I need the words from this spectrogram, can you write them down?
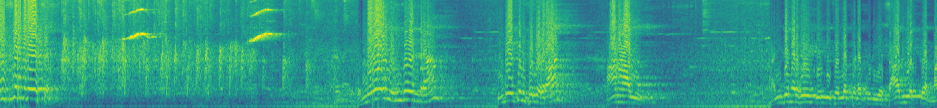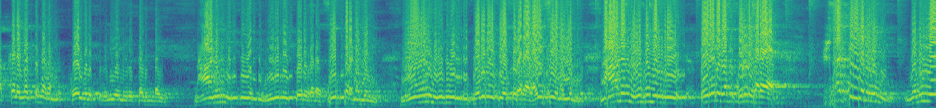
டிஸ்கிரிமினேஷன் எல்லோரும் இந்து என்றான் இன்றைக்கும் சொல்லுகிறான். ஆனால் பஞ்சமர்கள் என்று சொல்லப்படக்கூடிய சாதியற்ற மக்களை மட்டும் அவன் கோவிலுக்கு வெளியே நிறுத்தவில்லை. நானும் இந்து என்று உரிமை கோருகிற சூத்திரனையும் நானும் இந்து என்று பெருமை பேசுகிற வைசியனையும் நானும் இந்து என்று பெருமிதம் கொள்ளுகிற சத்திரியனையும் வெளியே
